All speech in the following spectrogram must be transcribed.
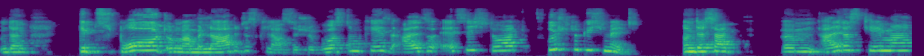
Und dann gibt's Brot und Marmelade, das klassische, Wurst und Käse. Also esse ich dort, frühstücke ich mit. Und deshalb ähm, all das Thema,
